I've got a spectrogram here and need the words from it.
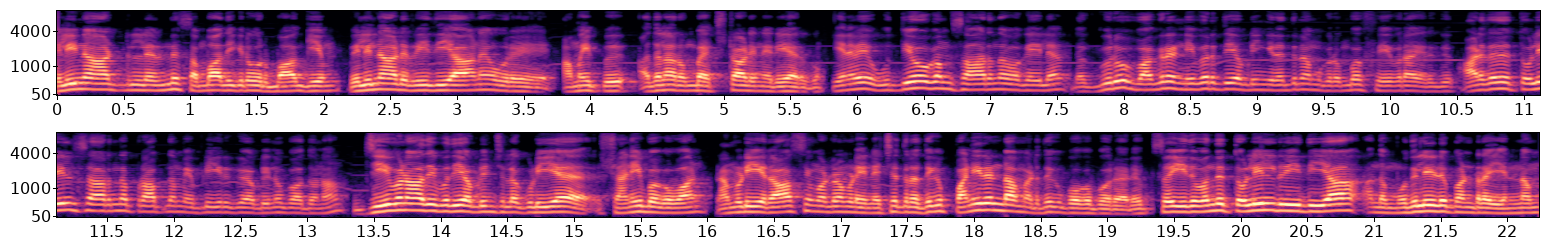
வெளிநாட்டிலிருந்து சம்பாதிக்கிற ஒரு பாக்கியம் வெளிநாடு ரீதியான ஒரு அமைப்பு அதெல்லாம் ரொம்ப எக்ஸ்ட்ராடினரியா இருக்கும். எனவே உத்தியோகம் சார்ந்த வகையில் இந்த குரு வக்ர நிவர்த்தி அப்படிங்கிறது நமக்கு ரொம்ப ஃபேவரா இருக்கு. அடுத்தது தொழில் சார்ந்த பிராப்தம் எப்படி இருக்கு அப்படின்னு பார்த்தோம்னா ஜீவனாதிபதி அப்படின்னு சொல்லக்கூடிய சனி பகவான் நம்முடைய ராசி மற்றும் நம்முடைய நட்சத்திரத்துக்கு பனிரெண்டாம் இடத்துக்கு போக போறாரு. ஸோ இது வந்து தொழில் ரீதியா அந்த முதலீடு பண்ற எண்ணம்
